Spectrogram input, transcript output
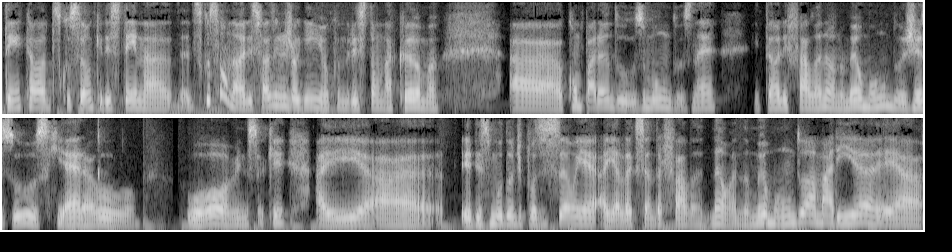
tem aquela discussão que eles têm na. Discussão não, eles fazem um joguinho quando eles estão na cama, uh, comparando os mundos, né? Então ele fala: não, no meu mundo, Jesus, que era o o homem, não sei o quê. Aí a, eles mudam de posição e aí Alexander fala: Não, no meu mundo a Maria é, a,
